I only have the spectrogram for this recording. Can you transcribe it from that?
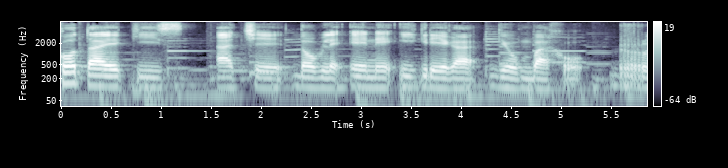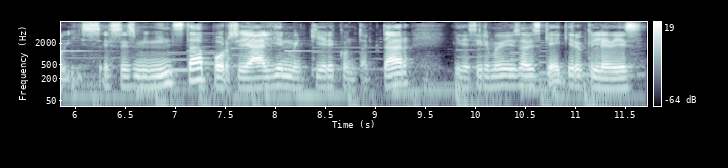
JXHNNY-Ruiz. Ese es mi Insta por si alguien me quiere contactar y decirme, oye, ¿sabes qué? Quiero que le des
